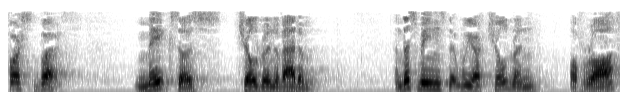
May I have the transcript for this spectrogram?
first birth makes us children of Adam. And this means that we are children of wrath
